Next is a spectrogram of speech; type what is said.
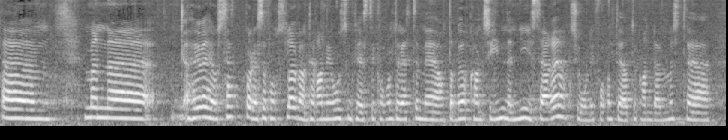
Um, men Høyre har jo sett på disse forslagene til Randi Rosenquist i forhold til dette med at det bør kanskje inn en ny særreaksjon i forhold til at du kan dømmes til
